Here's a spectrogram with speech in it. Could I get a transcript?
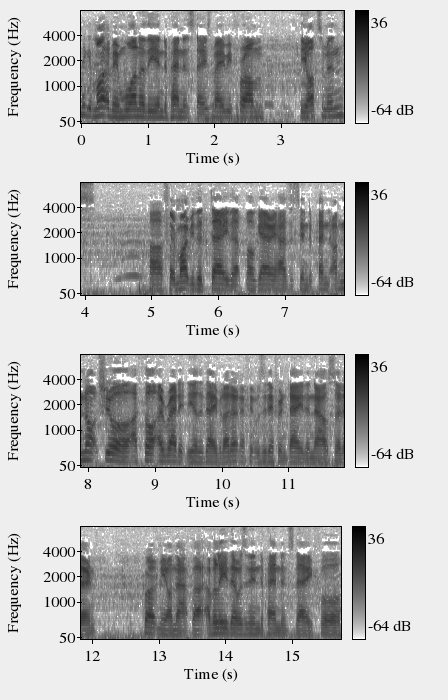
I think it might have been one of the Independence Days, maybe from the Ottomans. Uh, so it might be the day that Bulgaria has its independence. I'm not sure. I thought I read it the other day, but I don't know if it was a different day than now. So don't quote me on that. But I believe there was an Independence Day for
